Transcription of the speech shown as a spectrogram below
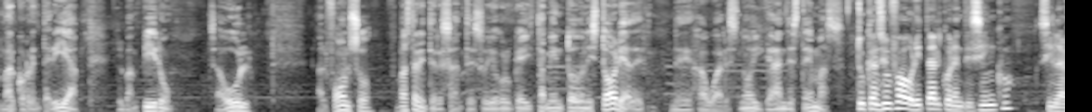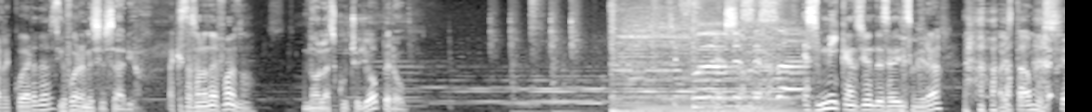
Marco Rentería, el vampiro, Saúl, Alfonso. Va a estar interesante eso. Yo creo que hay también toda una historia de, de, Jaguares, ¿no? Y grandes temas. ¿Tu canción favorita del 45? Si la recuerdas. Si fuera necesario. ¿La que está sonando de fondo? No la escucho yo, pero. Es mi canción de ese disco. Mira, ahí estamos. ¿Sí?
